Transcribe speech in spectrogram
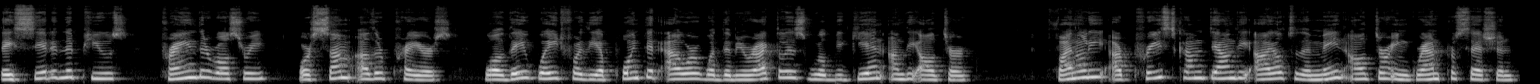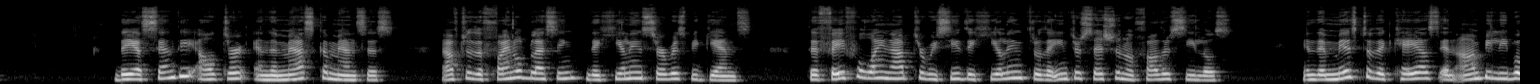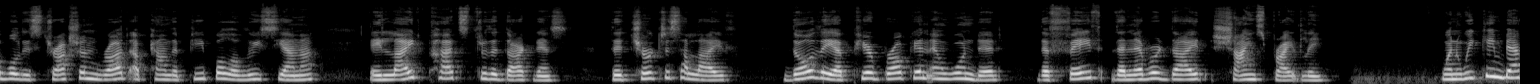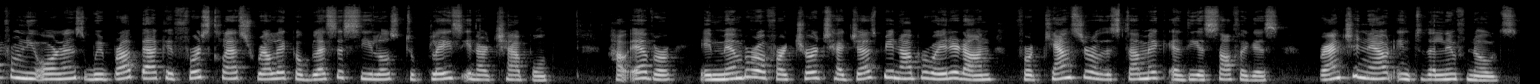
They sit in the pews, praying the rosary or some other prayers, while they wait for the appointed hour when the miraculous will begin on the altar. Finally, our priests come down the aisle to the main altar in grand procession. They ascend the altar and the Mass commences. After the final blessing, the healing service begins. The faithful line up to receive the healing through the intercession of Father Seelos. In the midst of the chaos and unbelievable destruction wrought upon the people of Louisiana, a light cuts through the darkness. The church is alive. Though they appear broken and wounded, the faith that never died shines brightly. When we came back from New Orleans, we brought back a first class relic of Blessed Seelos to place in our chapel. However, a member of our church had just been operated on for cancer of the stomach and the esophagus, branching out into the lymph nodes.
